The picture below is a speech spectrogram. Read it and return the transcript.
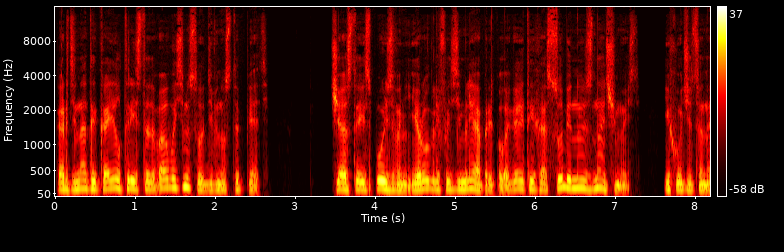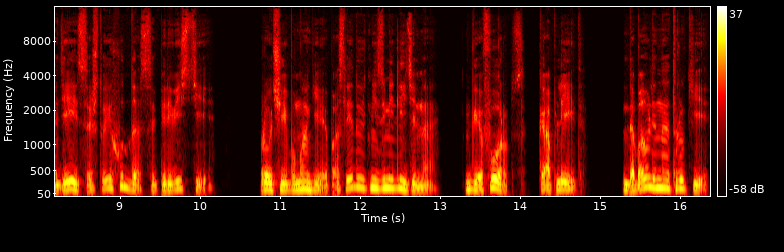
Координаты КЛ-302-895. Частое использование иероглифа «Земля» предполагает их особенную значимость, и хочется надеяться, что их удастся перевести. Прочие бумаги последуют незамедлительно. Г. Форбс, Каплейт. Добавлено от руки.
